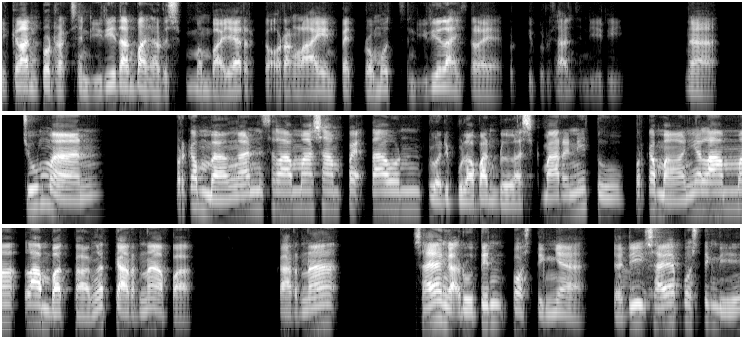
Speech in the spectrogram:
iklan produk sendiri tanpa harus membayar ke orang lain, paid promote sendirilah istilahnya di perusahaan sendiri. Nah, cuman perkembangan selama sampai tahun 2018 kemarin itu perkembangannya lama lambat banget karena apa? Karena saya nggak rutin postingnya. Jadi Oke. saya posting di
